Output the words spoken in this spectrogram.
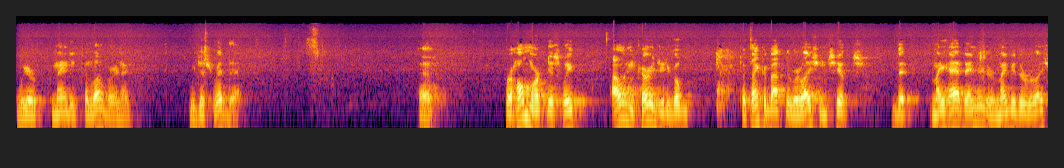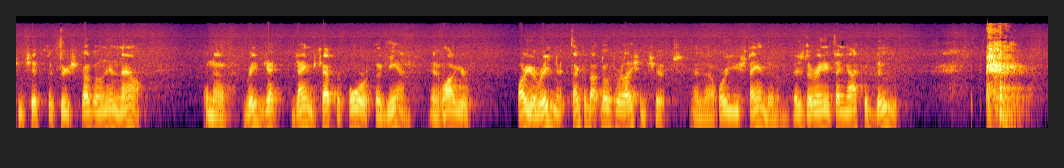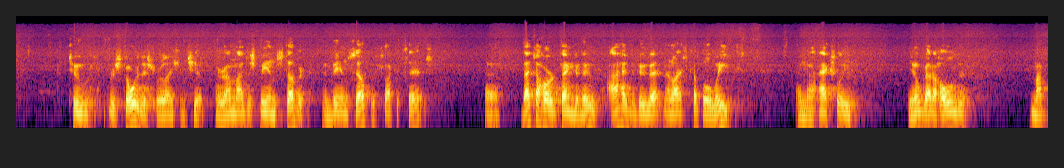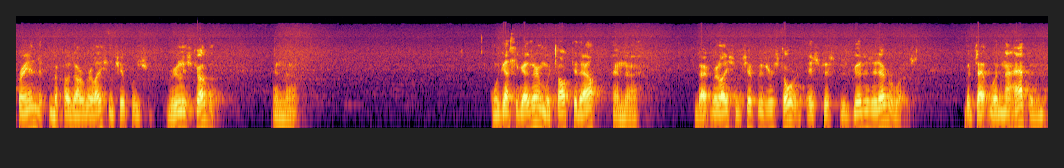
We are commanded to love our neighbor. We just read that. Uh, for homework this week, I would encourage you to go to think about the relationships that may have ended, or maybe the relationships that you're struggling in now. And uh, read James chapter four again, and while you're while you're reading it, think about those relationships and uh, where you stand in them. Is there anything I could do to restore this relationship, or am I just being stubborn and being selfish, like it says? Uh, that's a hard thing to do. I had to do that in the last couple of weeks, and uh, actually you know, got a hold of my friend because our relationship was really struggling. And uh, we got together and we talked it out, and uh, that relationship is restored. It's just as good as it ever was. But that wouldn't have happened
